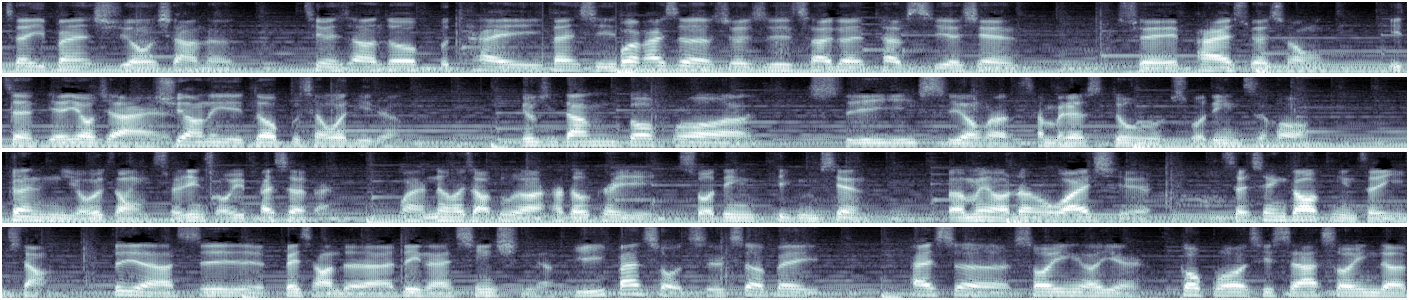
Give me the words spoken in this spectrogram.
在一般使用下呢，基本上都不太担心。户外拍摄随时插根 Type C 的线，随拍随充，一整天用下来续航力都不成问题的。尤其当 GoPro 十一使用了三百六十度锁定之后，更有一种随心所欲拍摄感。不管任何角度呢，它都可以锁定地平线。而没有任何歪斜，呈现高品质影像，这点呢是非常的令人欣喜的。以一般手持设备拍摄收音而言，GoPro 其实它收音的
